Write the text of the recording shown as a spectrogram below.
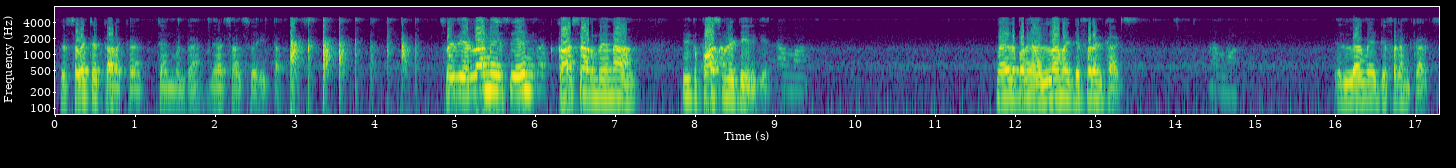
இது செலக்டட் கார்டை டேர்ன் பண்ணுறேன் that's also eight of clubs so இது எல்லாமே சேம் கார்ட்ஸாக இருந்ததுன்னா இதுக்கு பாசிபிலிட்டி இருக்கு. நான் இதில் பாருங்க எல்லாமே டிஃபரெண்ட் கார்ட்ஸ் எல்லாமே டிஃபரெண்ட் கார்ட்ஸ்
